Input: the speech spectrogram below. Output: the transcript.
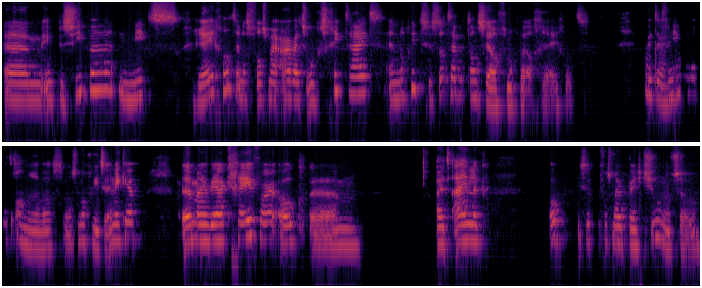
um, in principe niet geregeld. En dat is volgens mij arbeidsongeschiktheid en nog iets. Dus dat heb ik dan zelf nog wel geregeld. Ik weet even niet meer wat het andere was. Er was nog iets. En ik heb uh, mijn werkgever ook um, uiteindelijk ook, is het volgens mij pensioen of zo.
